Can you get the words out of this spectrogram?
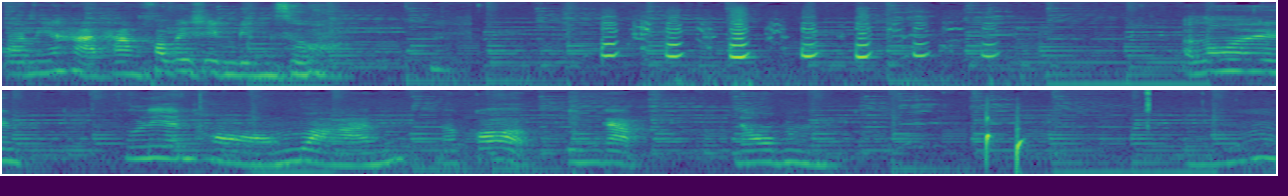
ตอนนี้หาทางเข้าไปชิมบิงซู ร่อย ทุเรียนหอมหวาน แล้วก็กินกับนม อืม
